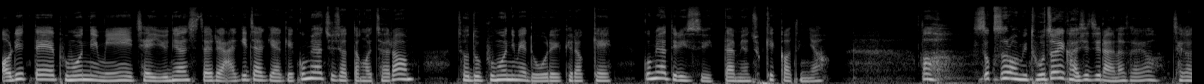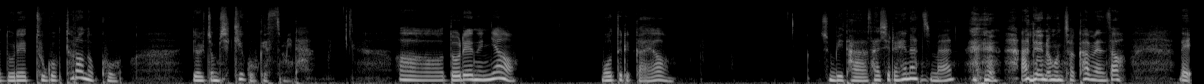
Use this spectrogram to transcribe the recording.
어릴 때 부모님이 제 유년 시절을 아기자기하게 꾸며주셨던 것처럼 저도 부모님의 노후를 그렇게 꾸며드릴 수 있다면 좋겠거든요. 아, 쑥스러움이 도저히 가시질 않아서요. 제가 노래 두 곡 틀어놓고 열 좀 식히고 오겠습니다. 어, 노래는요. 뭐 들을까요? 준비 다 사실을 해놨지만 안 해놓은 척하면서. 네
